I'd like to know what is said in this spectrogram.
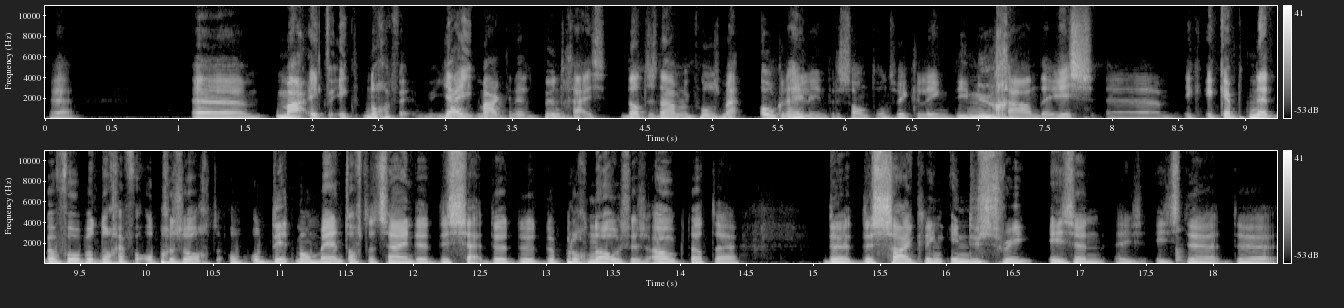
Hè? Ehm, maar ik, ik, nog even, jij maakte net het punt, Gijs. Dat is namelijk volgens mij ook een hele interessante ontwikkeling die nu gaande is. Ehm, ik, ik heb net bijvoorbeeld nog even opgezocht. Op, op dit moment, of dat zijn de, de, de, de, prognoses ook, dat de, de, de cycling industry is, een, is, is de, de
